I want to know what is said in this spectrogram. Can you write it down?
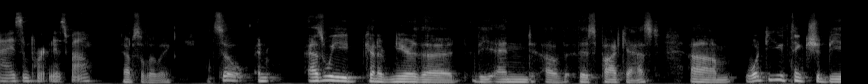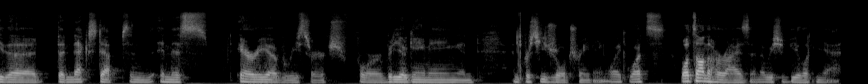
is important as well. Absolutely. So, and as we kind of near the the end of this podcast, um, what do you think should be the the next steps in in this area of research for video gaming and and procedural training? Like, what's what's on the horizon that we should be looking at?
